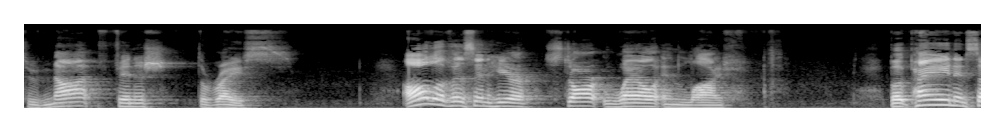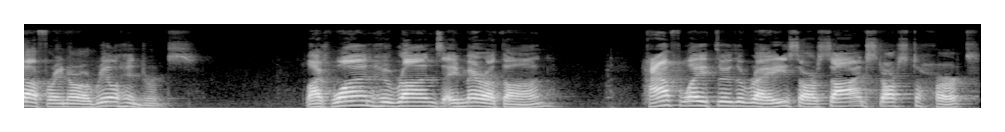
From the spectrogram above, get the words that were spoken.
to not finish the race. All of us in here start well in life, but pain and suffering are a real hindrance. Like one who runs a marathon Halfway through the race, our side starts to hurt.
